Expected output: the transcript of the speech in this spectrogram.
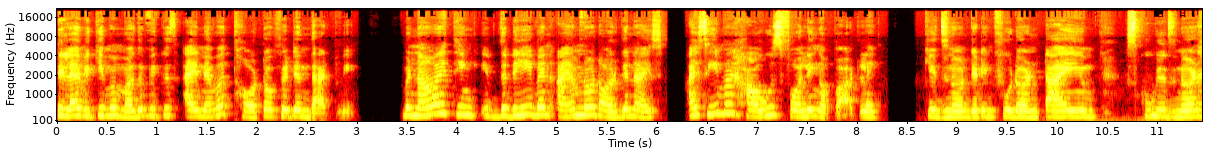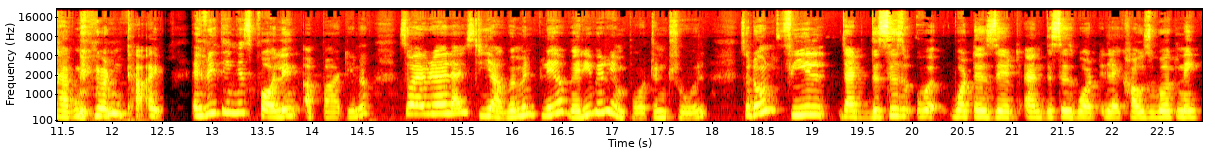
till i became a mother because i never thought of it in that way. But now i think if the day when i am not organized i see my house falling apart. Like kids not getting food on time school's not happening on time. Everything is falling apart you know. So i realized yeah women play a very very important role. So don't feel that this is wh- what is it and this is what like housework nahi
